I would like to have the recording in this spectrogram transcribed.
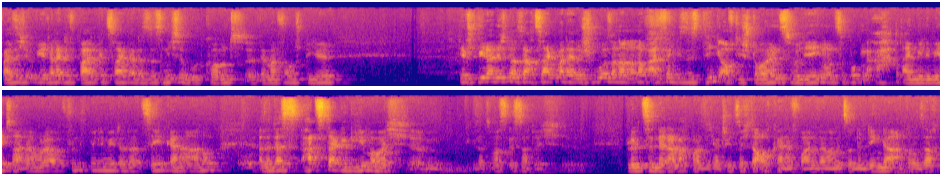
weil sich irgendwie relativ bald gezeigt hat, dass es nicht so gut kommt, äh, wenn man vom Spiel dem Spieler nicht nur sagt, zeig mal deine Schuhe, sondern auch noch anfängt, dieses Ding auf die Stollen zu legen und zu gucken, ach, 3 mm ne, oder 5 mm oder 10, keine Ahnung. Also das hat es da gegeben, aber ich, ähm, wie gesagt, sowas ist natürlich äh, Blödsinn, denn da macht man sich als Schiedsrichter auch keine Freunde, wenn man mit so einem Ding da ankommt und sagt,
